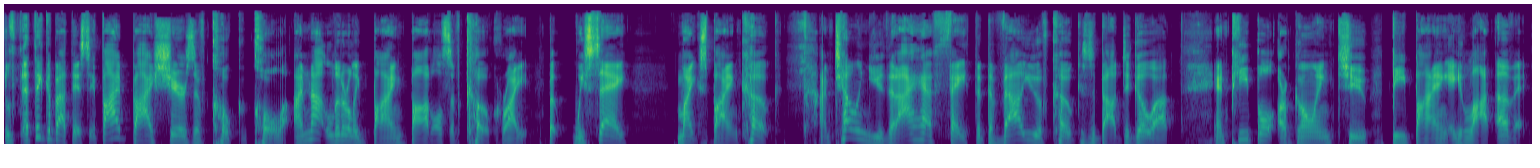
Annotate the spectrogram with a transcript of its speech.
Think about this. If I buy shares of Coca Cola, I'm not literally buying bottles of Coke, right? But we say Mike's buying Coke. I'm telling you that I have faith that the value of Coke is about to go up and people are going to be buying a lot of it.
